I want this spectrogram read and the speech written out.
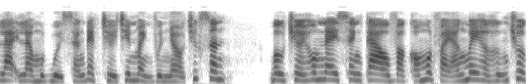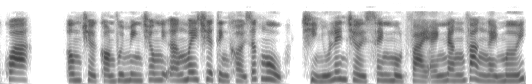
lại là một buổi sáng đẹp trời trên mảnh vườn nhỏ trước sân. Bầu trời hôm nay xanh cao và có một vài áng mây hờ hững trôi qua. Ông trời còn vui mình trong những áng mây chưa tỉnh khỏi giấc ngủ, chỉ nhú lên trời xanh một vài ánh nắng vàng ngày mới.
